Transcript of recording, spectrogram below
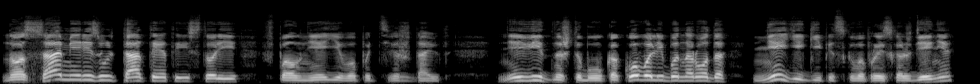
Но сами результаты этой истории вполне его подтверждают. Не видно, чтобы у какого-либо народа не египетского происхождения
